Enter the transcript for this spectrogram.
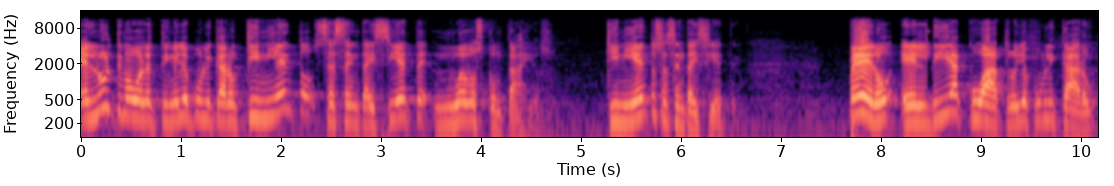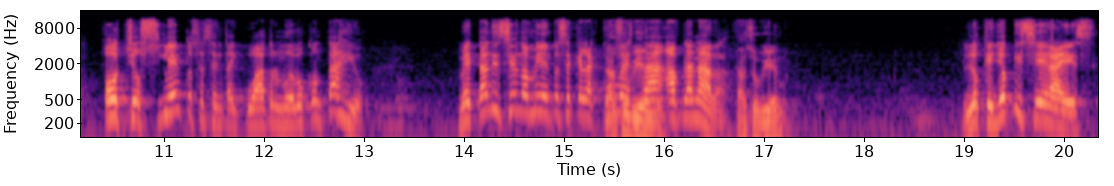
el último boletín, ellos publicaron 567 nuevos contagios. 567. Pero el día 4 ellos publicaron 864 nuevos contagios. Me están diciendo a mí entonces que la curva está aplanada. Está subiendo. Lo que yo quisiera es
